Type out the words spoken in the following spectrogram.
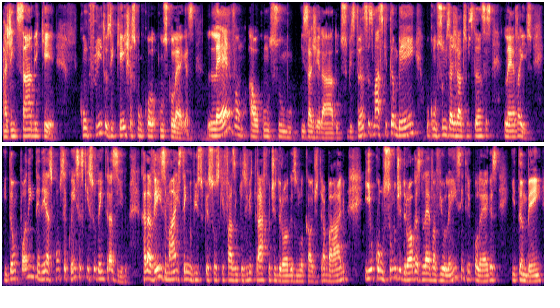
A gente sabe que conflitos e queixas com, com os colegas levam ao consumo exagerado de substâncias, mas que também o consumo exagerado de substâncias leva a isso. Então, podem entender as consequências que isso vem trazido. Cada vez mais tenho visto pessoas que fazem, inclusive, tráfico de drogas no local de trabalho, e o consumo de drogas leva a violência entre colegas e também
